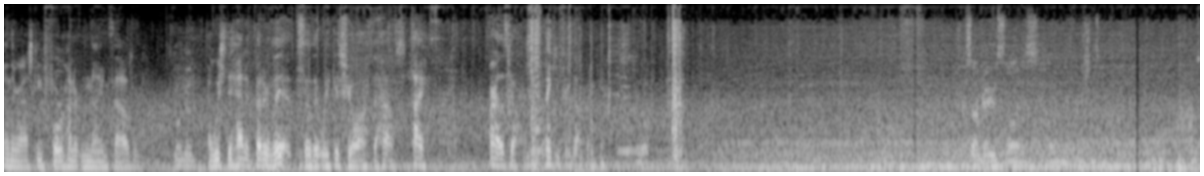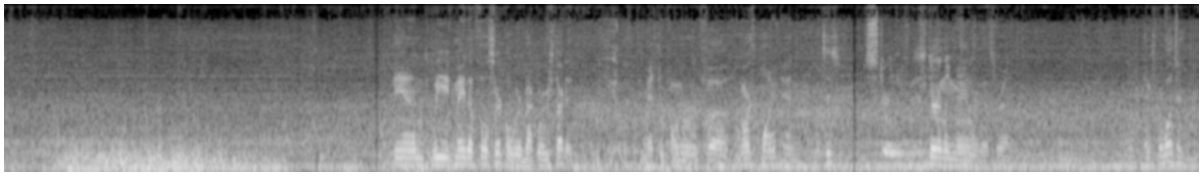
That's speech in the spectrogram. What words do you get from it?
and they're asking four hundred and nine thousand. It's going good. I wish they had it better lit so that we could show off the house. Hi. All right, let's go. Thank you for stopping. You're welcome. I saw a guy who still on Halloween decorations. And we've made a full circle. We're back where we started. At the corner of uh, North Point and what's this? Sterling man. Sterling Manor, that's right. Well, thanks for watching.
